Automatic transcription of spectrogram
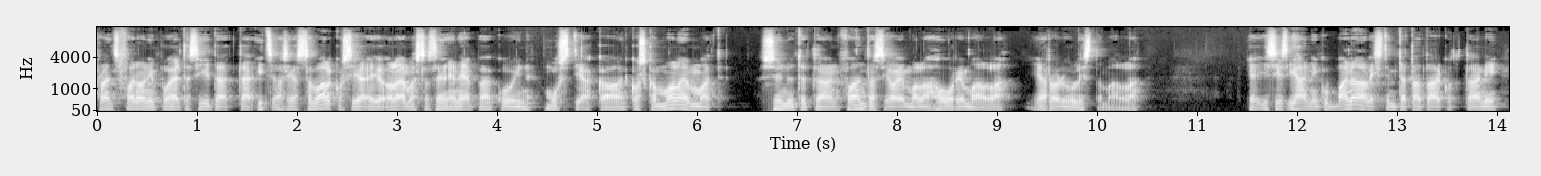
Franz Fanonin pohjalta siitä, että itse asiassa valkoisia ei ole olemassa sen enempää kuin mustiakaan, koska molemmat synnytetään fantasioimalla, hourimalla ja rodullistamalla. Ja siis ihan niin kuin banaalisti, mitä tämä tarkoittaa, niin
